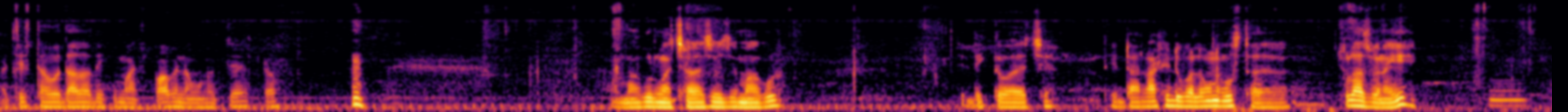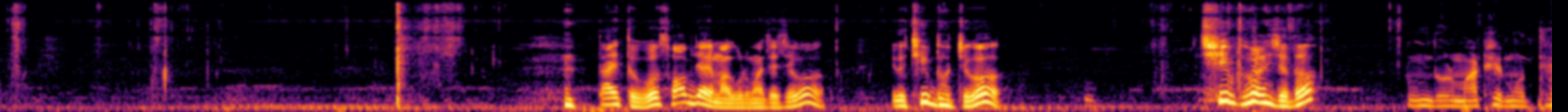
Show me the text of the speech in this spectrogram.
আর চেষ্টা হবে দাদা দেখি মাছ পাবে না মনে হচ্ছে একটা। মাগুর মাছ ছাড়া আছে যে মাগুর। দেখতে পাওয়া যাচ্ছে। এই লাঠি ডুবালে মনে বুঝতে হবে চলে আসবে নাকি? তাই তো গো সব জায়গায় মাগুর মাছ আছে গো। এ তো ছিপ ধরছে গো। ছিপ ধরে নিচ্ছে তো? সুন্দর মাঠের মধ্যে।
